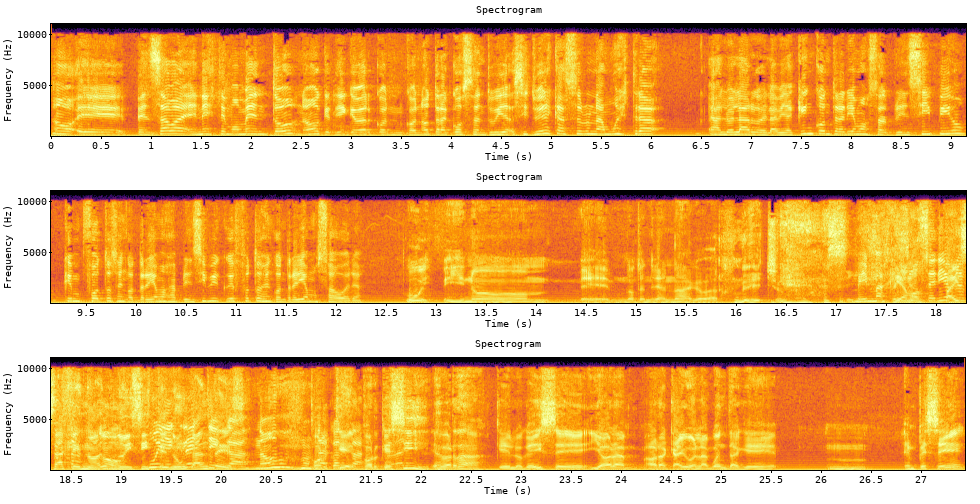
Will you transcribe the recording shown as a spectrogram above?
No, eh, pensaba en este momento, ¿no? Que tiene que ver con, con otra cosa en tu vida. Si tuvieras que hacer una muestra a lo largo de la vida, ¿qué encontraríamos al principio? ¿Qué fotos encontraríamos al principio y qué fotos encontraríamos ahora? Uy, y no, eh, no tendrían nada que ver, de hecho. Sí. Me imagino. Digamos, sería una paisajes cosa no, no muy hiciste nunca antes. ¿no? Porque, cosa, porque sí, es verdad, que lo que dice, y ahora, ahora caigo en la cuenta que mm, empecé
